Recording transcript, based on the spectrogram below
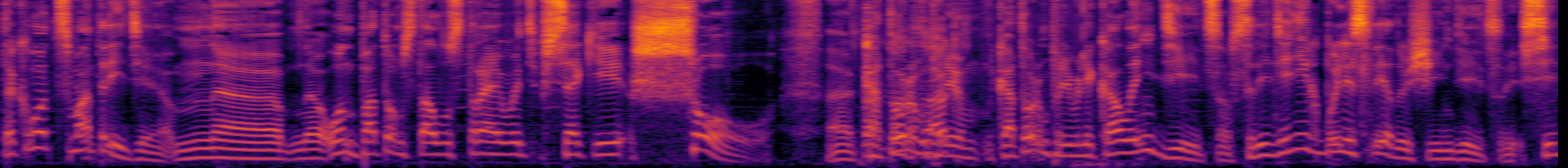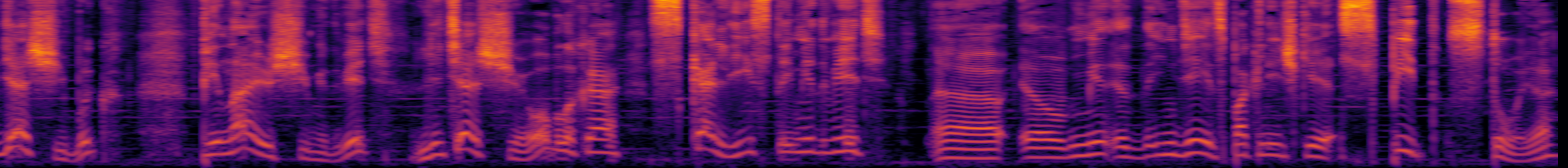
Так вот, смотрите, э, он потом стал устраивать всякие шоу, э, которым, так. при- которым привлекал индейцев. Среди них были следующие индейцы. Сидящий бык, пинающий медведь, летящее облако, скалистый медведь, э, индеец по кличке Спит Стоя,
